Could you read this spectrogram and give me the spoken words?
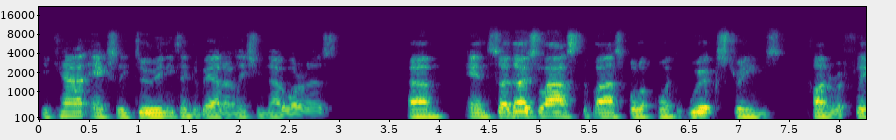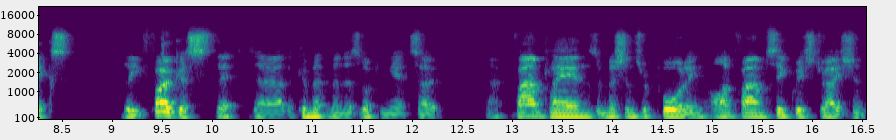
You can't actually do anything about it unless you know what it is. Um, and so those last, the last bullet point, the work streams kind of reflects the focus that uh, the commitment is looking at. So uh, farm plans, emissions reporting, on-farm sequestration,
